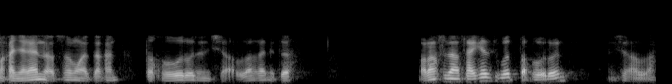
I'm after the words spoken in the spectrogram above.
makanya kan Rasul mengatakan tahurun insya Allah kan itu. Orang sedang sakit disebut tahurun insya Allah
